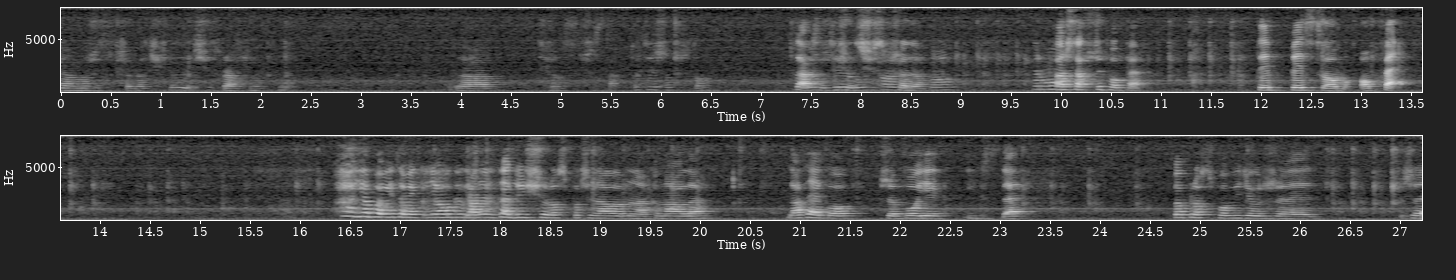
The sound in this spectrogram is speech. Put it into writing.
trzeba może sprzedać. Sprawdźmy. Nie. Za 1300. To 1300. Tak, za 1000 się sprzeda. No. Darmowo. Hashtag typ OP. Typy są OP. Ja pamiętam jak, jak wtedy- kiedyś rozpoczynałem na kanale. Dlatego, że Wojek XD po prostu powiedział, że, że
